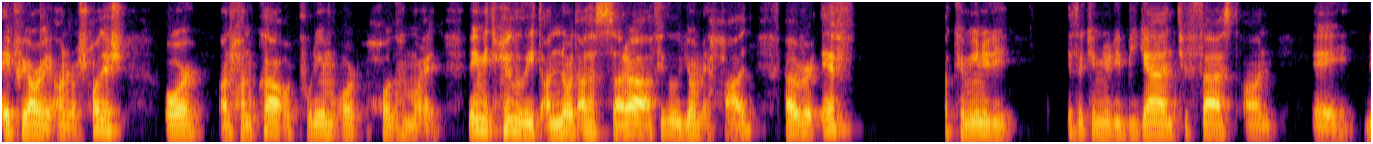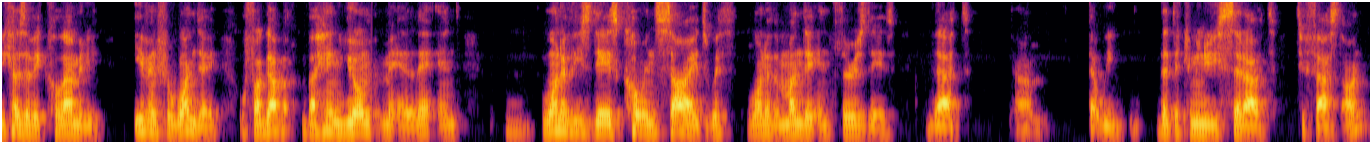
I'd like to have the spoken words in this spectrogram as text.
a priori on Rosh Chodesh or on Hanukkah or Purim or Hol HaMoed. However, if a community, if the community began to fast on a because of a calamity, even for one day, and one of these days coincides with one of the Monday and Thursdays that um, that we that the community set out to fast on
